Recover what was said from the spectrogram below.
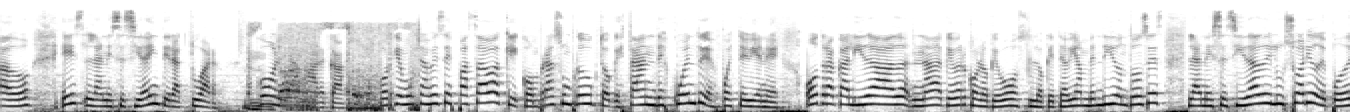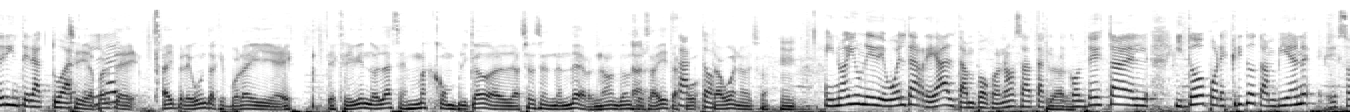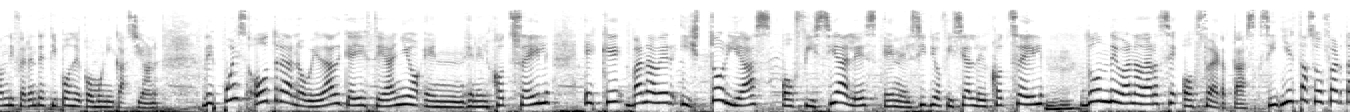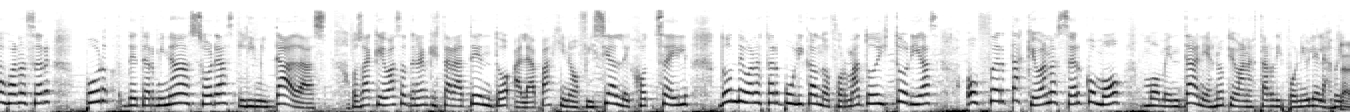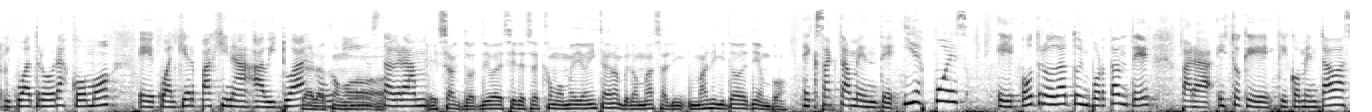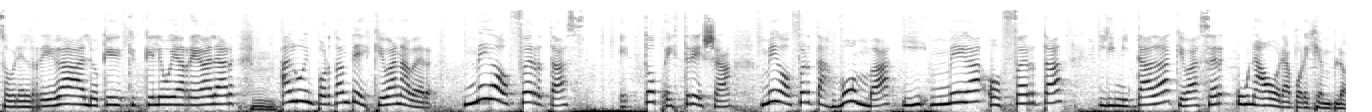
es la necesidad de interactuar con la marca. Porque muchas veces pasaba que compras un producto que está en descuento y después te viene otra calidad, nada que ver con lo que vos, lo que te habían vendido. Entonces, la necesidad del usuario de poder interactuar. Sí, aparte hay preguntas que por ahí es- escribiéndolas es más complicado de hacerse entender, ¿no? Entonces Claro. ahí está, bueno eso. Mm. Y no hay una ida y vuelta real tampoco, ¿no? O sea, hasta que Claro. te contesta el y todo por escrito también eh, son diferentes tipos de comunicación. Después, otra novedad que hay este año en, en el Hot Sale es que van a haber historias oficiales en el sitio oficial del Hot Sale, donde van a darse ofertas, ¿sí? Y estas ofertas van a ser por determinadas horas limitadas. O sea que vas a tener que estar atento a la página oficial de Hot Sale, donde van a estar publicando a formato de historias ofertas que van a ser como momentáneas, ¿no? Que van a estar disponibles las Claro. 24 horas como eh, cualquier página habitual Claro, o como Instagram. Exacto, te iba a decir eso, es como medio Instagram, pero más más limitado de tiempo. Exactamente. Y después, eh, otro dato importante para esto que, que comentaba sobre el regalo, qué qué- qué le voy a regalar, Mm. algo importante es que van a haber mega ofertas. eh, top estrella, mega ofertas bomba y mega oferta limitada que va a ser una hora, por ejemplo.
